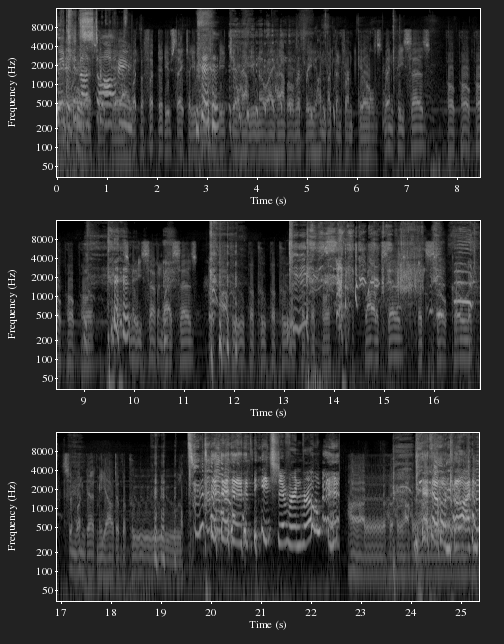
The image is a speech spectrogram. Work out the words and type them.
Nick, you're not stopping. What the fuck did you say to you? to be you know I have over 300 confirmed kills. Rinpy says, po po po po po. It's me, 7Y says, papu papu papu papu. Clark says, it's so cold, someone get me out of the pool. He's shivering, bro. oh Oh god.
